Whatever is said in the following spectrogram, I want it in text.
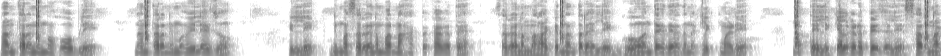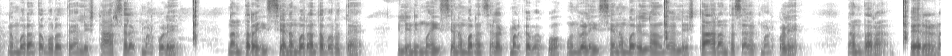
ನಂತರ ನಿಮ್ಮ ಹೋಬಳಿ, ನಂತರ ನಿಮ್ಮ ವಿಲೇಜು. ಇಲ್ಲಿ ನಿಮ್ಮ ಸರ್ವೆ ನಂಬರ್ನ ಹಾಕಬೇಕಾಗತ್ತೆ. ಸರ್ವೆ ನಂಬರ್ ಹಾಕಿದ ನಂತರ ಇಲ್ಲಿ ಗೋ ಅಂತ ಇದೆ, ಅದನ್ನು ಕ್ಲಿಕ್ ಮಾಡಿ. ಮತ್ತೆ ಇಲ್ಲಿ ಕೆಳಗಡೆ ಪೇಜಲ್ಲಿ ಸರ್ನಾಕ್ ನಂಬರ್ ಅಂತ ಬರುತ್ತೆ, ಅಲ್ಲಿ ಸ್ಟಾರ್ ಸೆಲೆಕ್ಟ್ ಮಾಡ್ಕೊಳ್ಳಿ. ನಂತರ ಹಿಸ್ಸೆ ನಂಬರ್ ಅಂತ ಬರುತ್ತೆ, ಇಲ್ಲಿ ನಿಮ್ಮ ಹಿಸ್ಸೆ ನಂಬರ್ನ ಸೆಲೆಕ್ಟ್ ಮಾಡ್ಕೋಬೇಕು. ಒಂದು ವೇಳೆ ಹಿಸ್ಸೆ ನಂಬರ್ ಇಲ್ಲ ಅಂದರೆ ಅಲ್ಲಿ ಸ್ಟಾರ್ ಅಂತ ಸೆಲೆಕ್ಟ್ ಮಾಡ್ಕೊಳ್ಳಿ. ನಂತರ ಪೇರಿಯಡ್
